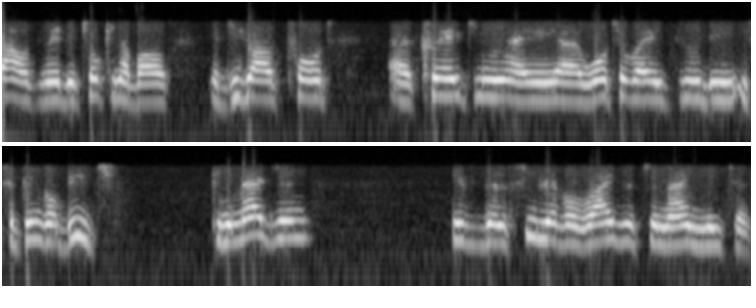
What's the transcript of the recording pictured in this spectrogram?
south, where they're talking about the dig out port uh, creating a uh, waterway through the Isipingo beach. Can you imagine if the sea level rises to nine meters?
